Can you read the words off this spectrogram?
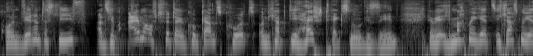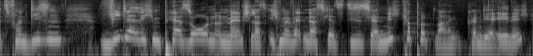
und während das lief, also ich habe einmal auf Twitter geguckt, ganz kurz, und ich habe die Hashtags nur gesehen. Ich, ich mache mir jetzt, ich lasse mir jetzt von diesen widerlichen Personen und Menschen, lasse ich mir wetten, das jetzt dieses Jahr nicht kaputt machen, können die ja eh nicht.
